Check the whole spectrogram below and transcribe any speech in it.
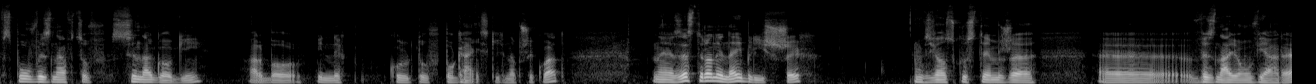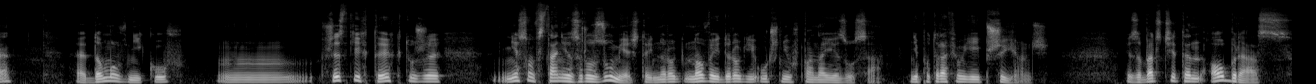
współwyznawców z synagogi albo innych kultów pogańskich na przykład, e, ze strony najbliższych, w związku z tym, że e, wyznają wiarę, e, domowników, mm, wszystkich tych, którzy nie są w stanie zrozumieć tej nowej drogi uczniów Pana Jezusa, nie potrafią jej przyjąć. Zobaczcie ten obraz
